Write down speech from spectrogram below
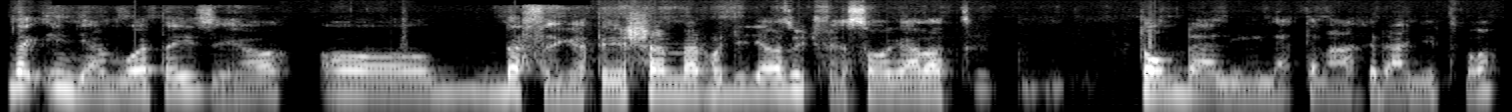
de ingyen volt a, izé, a, a beszélgetésem, mert hogy ugye az ügyfélszolgálat tom belül lettem átirányítva.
